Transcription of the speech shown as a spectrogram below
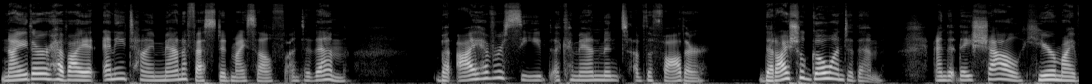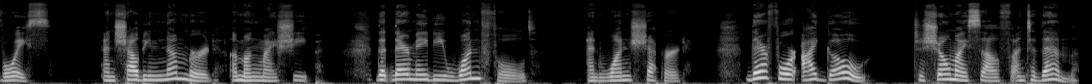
neither have I at any time manifested myself unto them. But I have received a commandment of the Father that I shall go unto them, and that they shall hear my voice, and shall be numbered among my sheep, that there may be one fold and one shepherd. Therefore I go to show myself unto them.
